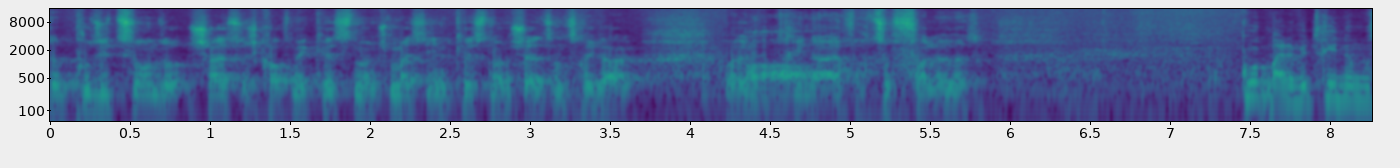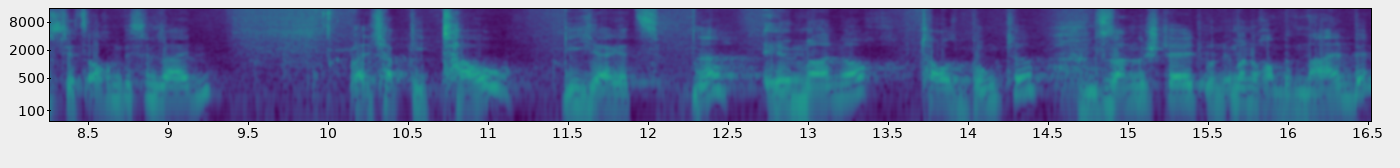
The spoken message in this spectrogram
äh, Position so, scheiße, ich kaufe mir Kisten und schmeiße in Kisten und stelle es ins Regal. Weil die Oh. Vitrine einfach zu voll wird. Gut, meine Vitrine muss jetzt auch ein bisschen leiden, weil ich habe die Tau, die ich ja jetzt ne, immer noch 1000 Punkte zusammengestellt und immer noch am Bemalen bin.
